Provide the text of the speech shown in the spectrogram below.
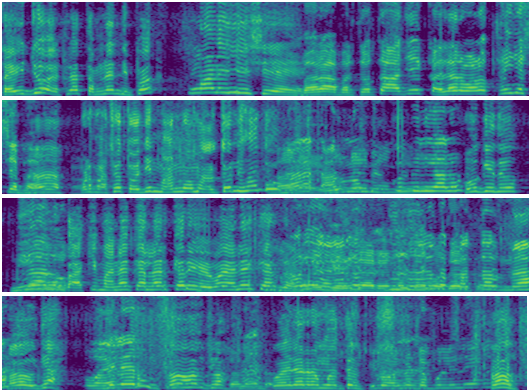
થઈ જો એટલે તમને દીપક મળી જશે. બરાબર તો તો આજે કલર વાળો થઈ જશે ભાઈ. પણ પાછો તો હજી માનમાં માલતો નહીં હોતો ના, તારું નામ બિલકુલ બી નહીં આલો. હું કીધું? નહીં આલો. બાકી મને કલર કર્યો એવો એને કર દો. ખતરનાક હો જા એને તો હો જો. જા. ઓઇલે રમશે. હવ, હવ, જો. લે. રમત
